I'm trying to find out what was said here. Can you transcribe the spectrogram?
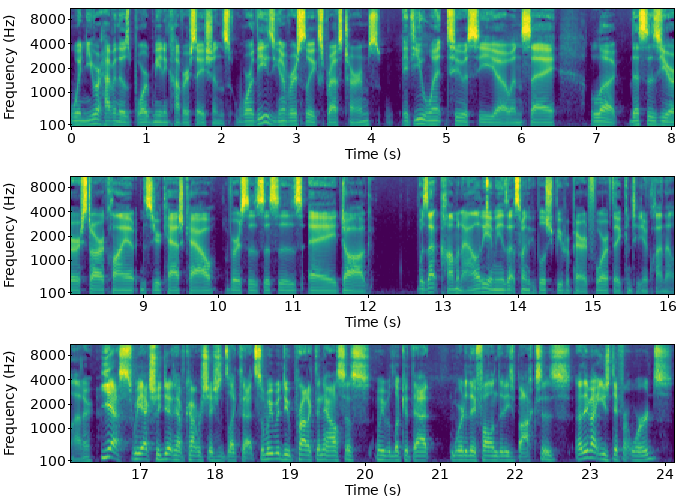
When you were having those board meeting conversations, were these universally expressed terms? If you went to a CEO and say, "Look, this is your star client, this is your cash cow, versus this is a dog," was that commonality? I mean, is that something people should be prepared for if they continue to climb that ladder? Yes, we actually did have conversations like that. So we would do product analysis. We would look at that. Where do they fall into these boxes? Uh, they might use different words,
